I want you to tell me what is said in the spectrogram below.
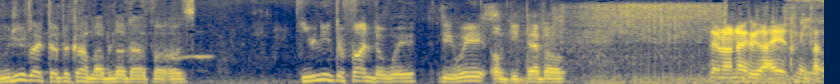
Would you like to become a brother for us? You need to find the way, the way of the devil. Do not know who that is. That's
